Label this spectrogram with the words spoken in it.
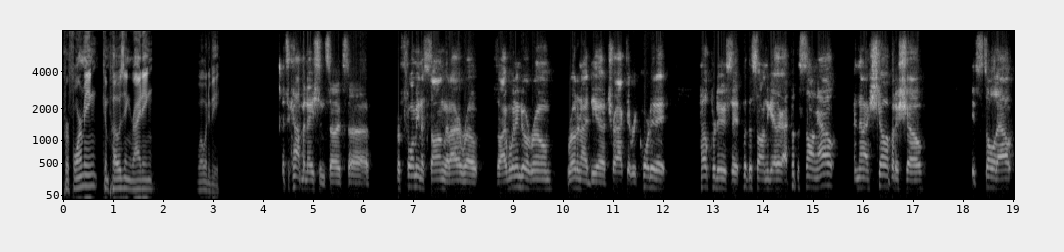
performing, composing, writing? What would it be? It's a combination. So it's uh, performing a song that I wrote. So I went into a room, wrote an idea, tracked it, recorded it, helped produce it, put the song together. I put the song out, and then I show up at a show. It's sold out,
